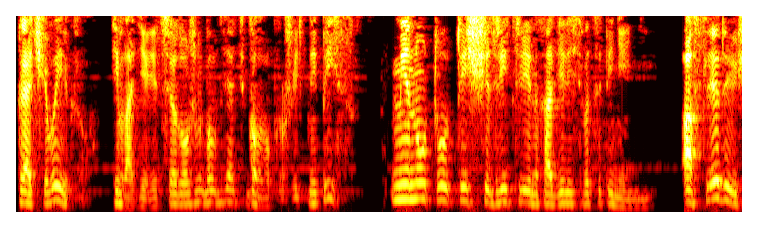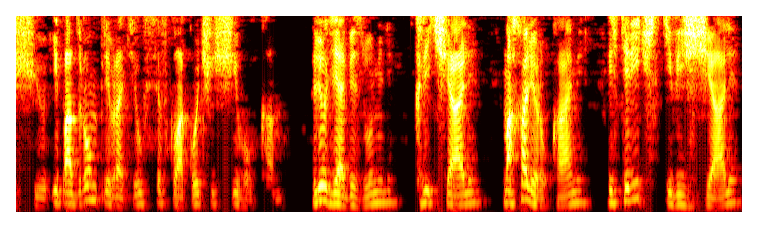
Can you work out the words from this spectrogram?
Кляча выиграла, и владелец ее должен был взять головокружительный приз. Минуту тысячи зрителей находились в оцепенении, а в следующую ипподром превратился в клокочущий вулкан. Люди обезумели, кричали, махали руками, истерически визжали.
